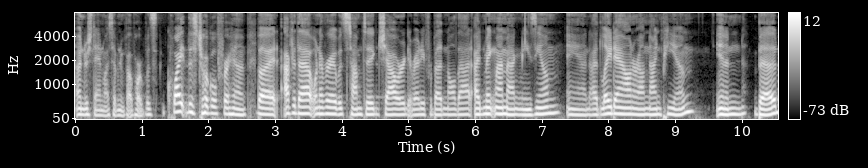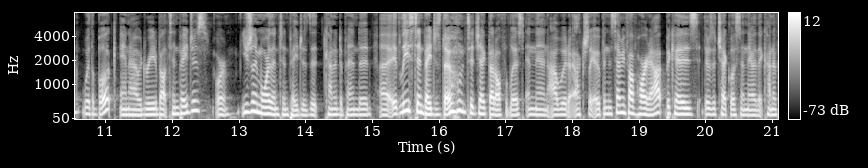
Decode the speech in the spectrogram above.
understand why 75 hard was quite the struggle for him. But after that, whenever it was time to shower, get ready for bed and all that, I'd make my magnesium and I'd lay down around 9 p.m in bed with a book and I would read about 10 pages or usually more than 10 pages. It kind of depended. Uh, at least 10 pages though to check that off the list. And then I would actually open the 75 Hard app because there's a checklist in there that kind of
